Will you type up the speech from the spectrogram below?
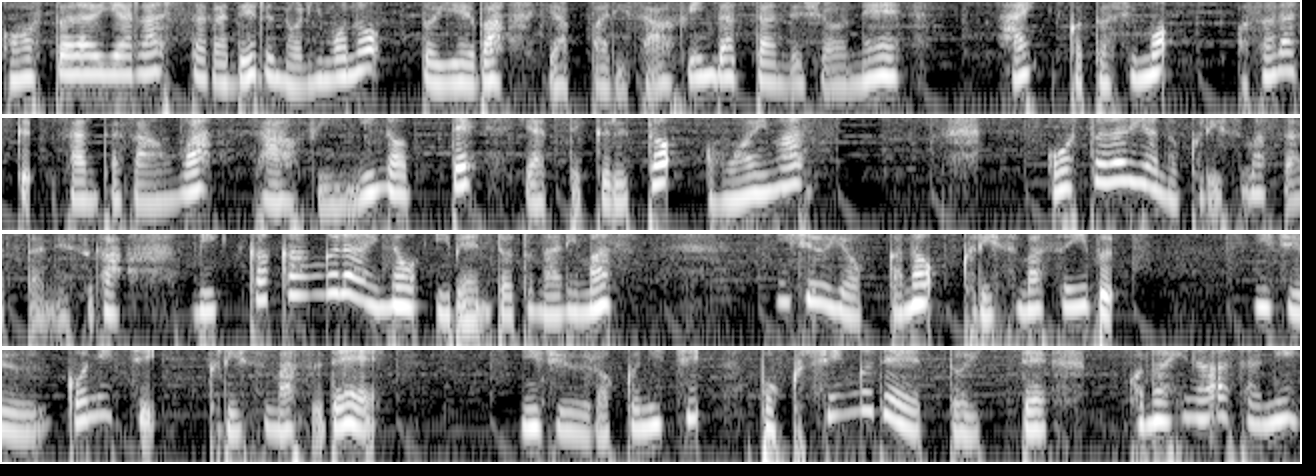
オーストラリアらしさが出る乗り物といえばやっぱりサーフィンだったんでしょうね。はい今年もおそらくサンタさんはサーフィンに乗ってやってくると思います。オーストラリアのクリスマスだったんですが3日間ぐらいのイベントとなります。24日のクリスマスイブ。25日クリスマスデー26日ボクシングデーといってこの日の朝に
